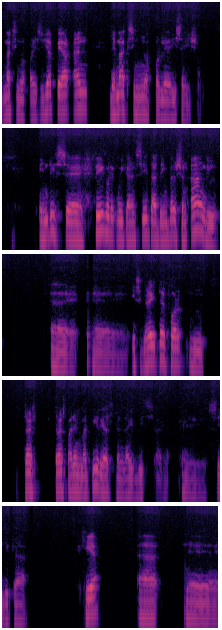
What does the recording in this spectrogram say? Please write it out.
maximum of polarization pair and the maximum of polarization. In this uh, figure, we can see that the inversion angle uh, uh, is greater for um, trans transparent materials than like this silica here. Uh, uh,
